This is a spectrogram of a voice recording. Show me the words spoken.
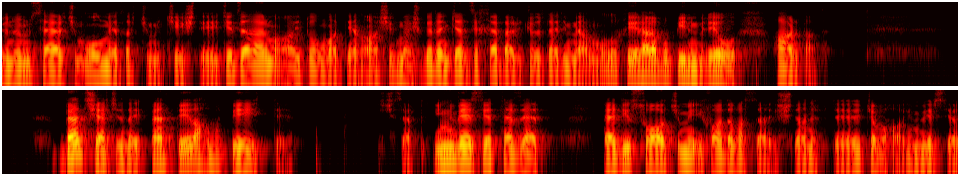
günüm səhər kimi olmayacaq kimi keçdi. Gecələrimi aid olmadı deyən aşiq məşuqədən gələcək xəbəri gözlədiyi məlum olur. Xeyr, hələ bu bilmir, o hardadır. Bənd şəklində, bənd deyil axı bu beytdir. İki səhvdir. İnversiya təzə bədii sual kimi ifadə vasitələri işlənibdir. Gəl baxaq inversiya.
